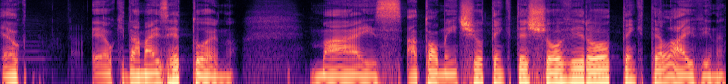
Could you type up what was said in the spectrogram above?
é, o, é o que dá mais retorno. Mas atualmente o Tem que ter show virou Tem que ter live, né?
